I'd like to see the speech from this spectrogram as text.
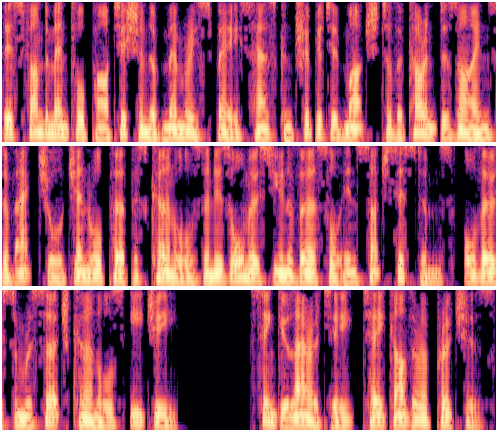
This fundamental partition of memory space has contributed much to the current designs of actual general-purpose kernels and is almost universal in such systems, although some research kernels e.g. Singularity take other approaches.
